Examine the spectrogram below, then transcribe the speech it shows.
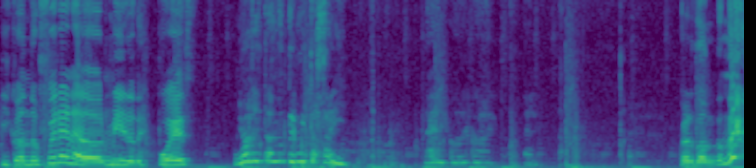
Y cuando fueran a dormir después... Violeta, no te metas ahí. Dale, corre, corre. Perdón, ¿dónde?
